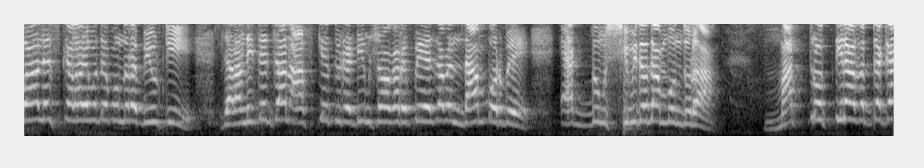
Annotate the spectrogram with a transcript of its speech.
বার্লেস কালারের মধ্যে বন্ধুরা বিউটি যারা নিতে চান আজকে দুইটা ডিম সহকারে পেয়ে যাবেন দাম পড়বে একদম সীমিত দাম বন্ধুরা। মাত্র তিন হাজার টাকা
